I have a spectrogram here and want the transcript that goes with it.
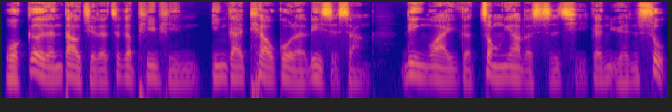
我个人倒觉得这个批评应该跳过了历史上另外一个重要的时期跟元素。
